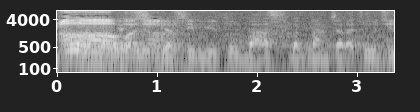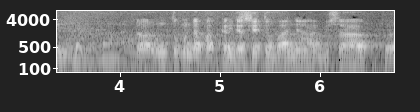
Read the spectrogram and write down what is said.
Ah, banyak. jersey begitu bahas bagaimana cara cuci bagaimana dan untuk mendapatkan jersey itu banyak. Bisa ke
